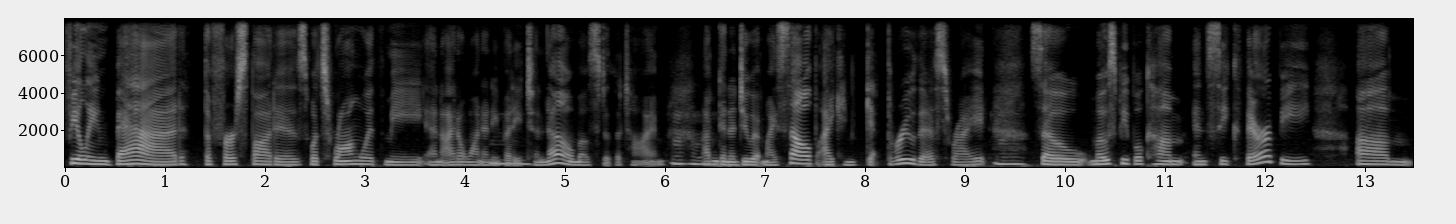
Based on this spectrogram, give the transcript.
feeling bad, the first thought is, What's wrong with me? And I don't want anybody Mm. to know most of the time. Mhm. I'm going to do it myself. I can get through this, right? Mhm. So most people come and seek therapy um,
